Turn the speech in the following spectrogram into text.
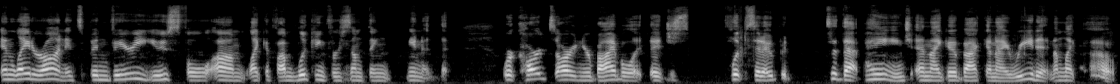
And later on, it's been very useful. Um, like if I'm looking for something, you know, that, where cards are in your Bible, it, it just flips it open to that page and I go back and I read it and I'm like, oh,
